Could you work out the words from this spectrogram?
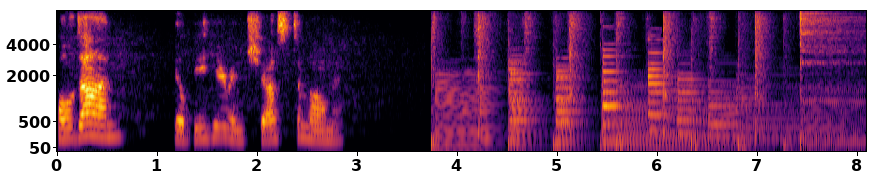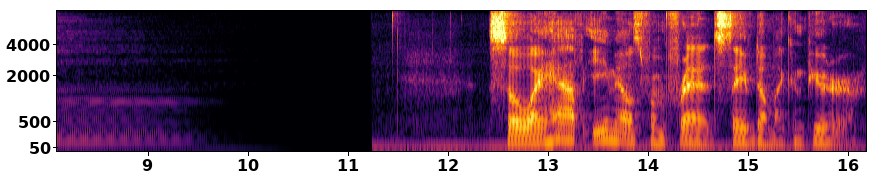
Hold on, he'll be here in just a moment. So I have emails from Fred saved on my computer.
